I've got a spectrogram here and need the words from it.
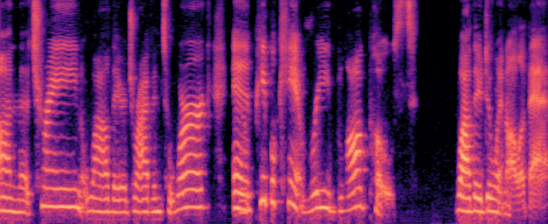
on the train while they're driving to work and people can't read blog posts while they're doing all of that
